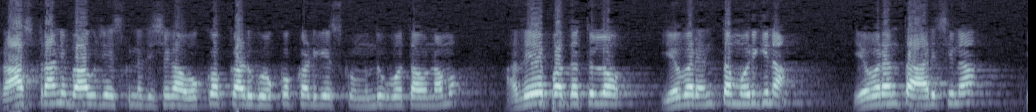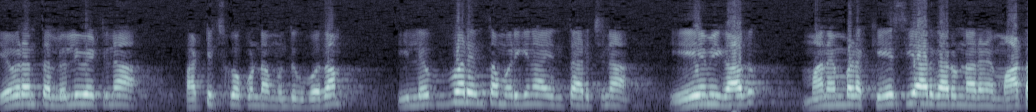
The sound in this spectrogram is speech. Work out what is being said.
రాష్ట్రాన్ని బాగు చేసుకునే దిశగా ఒక్కొక్క అడుగు ఒక్కొక్క అడుగు వేసుకుని ముందుకు పోతా ఉన్నామో అదే పద్ధతుల్లో ఎవరెంత మురిగినా ఎవరెంత అరిచినా ఎవరెంత లొల్లివెట్టినా పట్టించుకోకుండా ముందుకు పోదాం. వీళ్ళెవ్వరెంత మురిగినా ఎంత అరిచినా ఏమి కాదు. మనెంబడ కేసీఆర్ గారు ఉన్నారనే మాట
